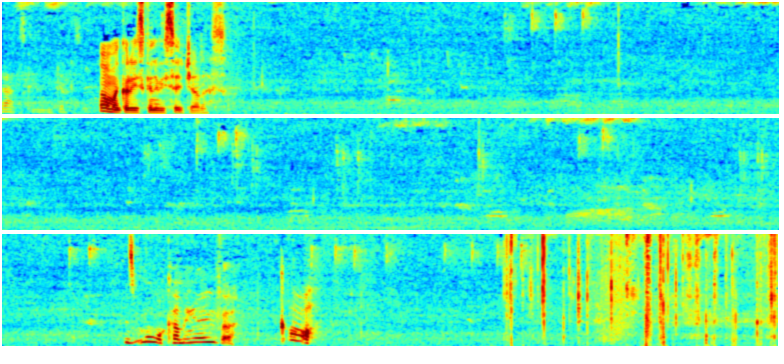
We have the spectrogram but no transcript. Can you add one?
Dad's going to be gutted. Oh my god, he's going to be so jealous. There's more coming over. God.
